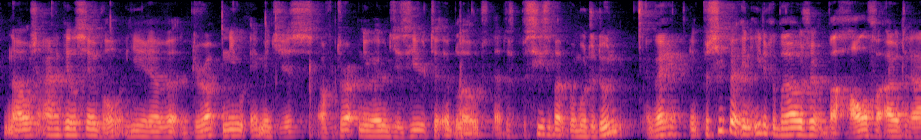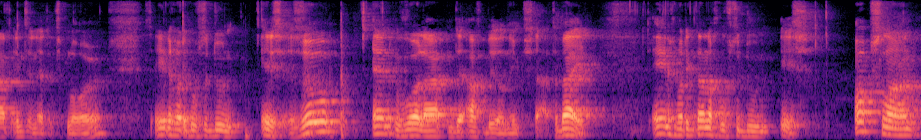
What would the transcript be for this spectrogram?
Nou, is eigenlijk heel simpel. Hier hebben we drop new images, of drop new images hier te upload. Dat is precies wat we moeten doen. Werkt in principe in iedere browser, behalve uiteraard Internet Explorer. Het enige wat ik hoef te doen is zo, en voilà, de afbeelding staat erbij. Het enige wat ik dan nog hoef te doen is opslaan.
